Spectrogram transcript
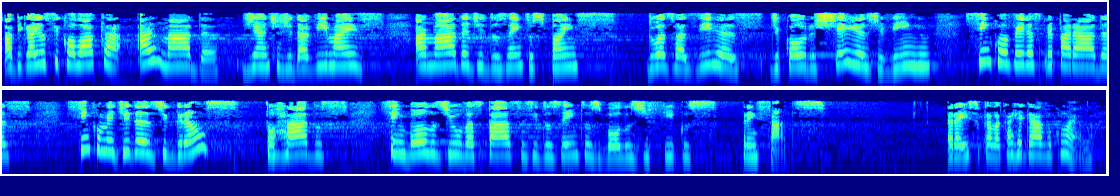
Abigail se coloca armada diante de Davi, mas armada de duzentos pães, duas vasilhas de couro cheias de vinho, cinco ovelhas preparadas, cinco medidas de grãos torrados, cem bolos de uvas passas e duzentos bolos de figos prensados. Era isso que ela carregava com ela.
